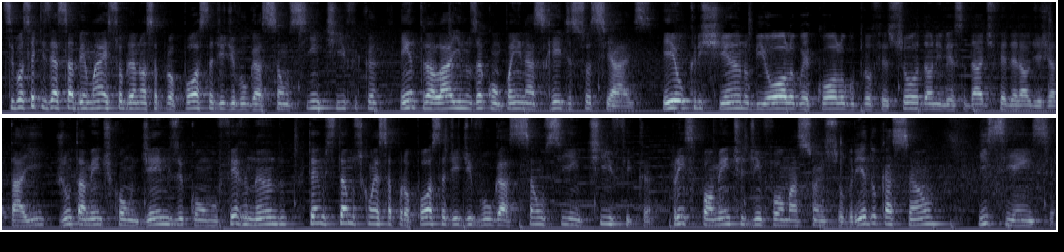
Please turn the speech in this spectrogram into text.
Se você quiser saber mais sobre a nossa proposta de divulgação científica, entra lá e nos acompanhe nas redes sociais. Eu, Cristiano, biólogo, ecólogo, professor da Universidade Federal de Jataí, juntamente com o James e com o Fernando, estamos com essa proposta de divulgação científica, principalmente de informações sobre educação e ciência.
